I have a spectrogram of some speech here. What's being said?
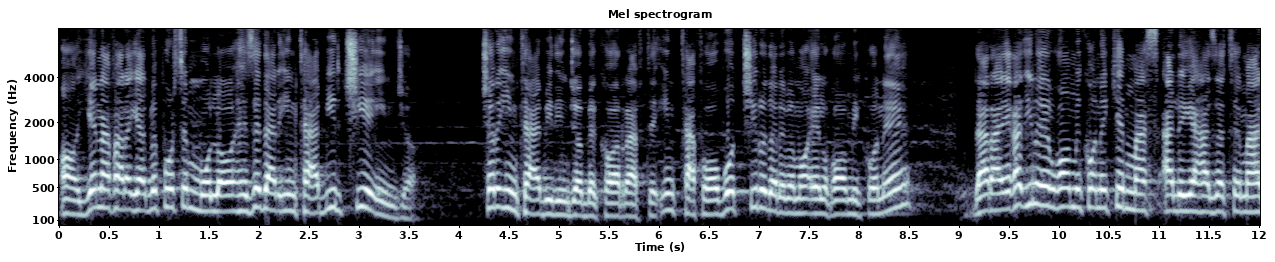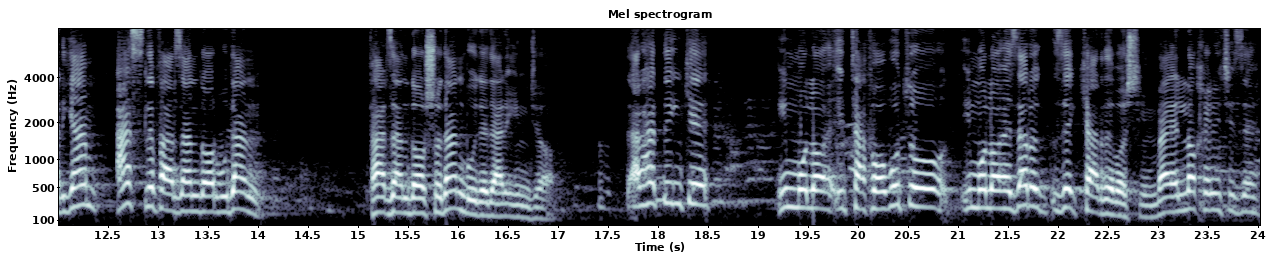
آه یه نفر اگر بپرسه ملاحظه در این تعبیر چیه اینجا؟ چرا این تعبیر اینجا به کار رفته؟ این تفاوت چی رو داره به ما القا می‌کنه؟ در حقیقت اینو القا می‌کنه که مسئله حضرت مریم اصل فرزنددار بودن فرزنددار شدن بوده در اینجا. در حد اینکه این, ملا... این تفاوت و این ملاحظه رو ذکر کرده باشیم. و الا خیلی چیزه.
